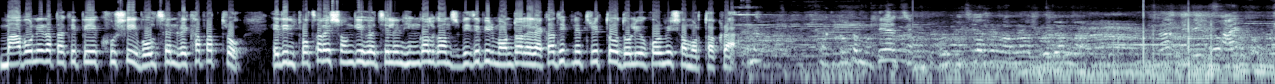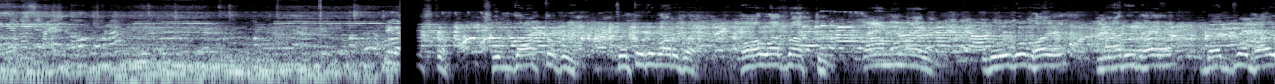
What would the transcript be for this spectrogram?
মা বোনেরা তাকে পেয়ে খুশি বলছেন রেখাপাত্র এদিন প্রচারের সঙ্গী হয়েছিলেন হিঙ্গলগঞ্জ বিজেপির মণ্ডলের একাধিক নেতৃত্ব ও দলীয় কর্মী সমর্থকরা। কামনায় রোগ ভয়ে, নারী ভয়, বজ্র ভয়,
